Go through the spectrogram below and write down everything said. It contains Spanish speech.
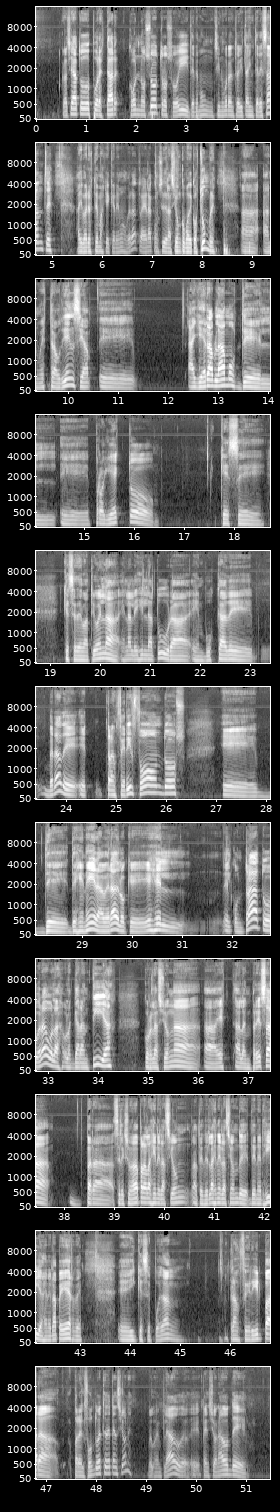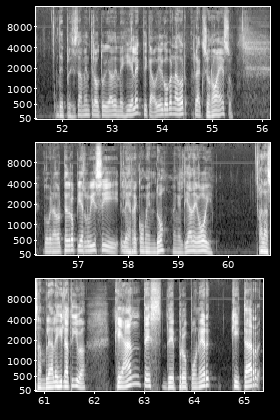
Gracias a todos por estar con nosotros. Hoy tenemos un sinnúmero de entrevistas interesantes. Hay varios temas que queremos ¿verdad? traer a consideración, como de costumbre, a, nuestra audiencia. Eh, ayer hablamos del eh, proyecto que se, que se debatió en la, en la legislatura en busca de, ¿verdad? de eh, transferir fondos eh, de, de, genera, ¿verdad? De lo que es el, el contrato, ¿verdad? O, las, o las garantías con relación a, a, la empresa para seleccionada para la generación, atender la generación de, energía, genera PR, eh, y que se puedan transferir para, para el fondo este de pensiones de los empleados eh, pensionados de, de precisamente la Autoridad de Energía Eléctrica. Hoy el gobernador reaccionó a eso gobernador Pedro Pierluisi les recomendó en el día de hoy a la Asamblea Legislativa que antes de proponer quitar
